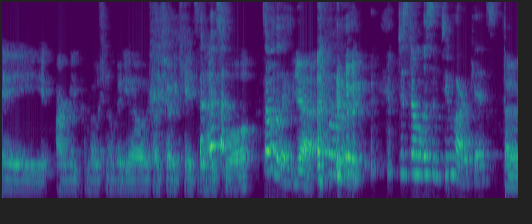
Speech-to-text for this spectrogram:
a army promotional video to like show to kids in high school. totally. Yeah. Totally. Just don't listen too hard, kids. uh,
